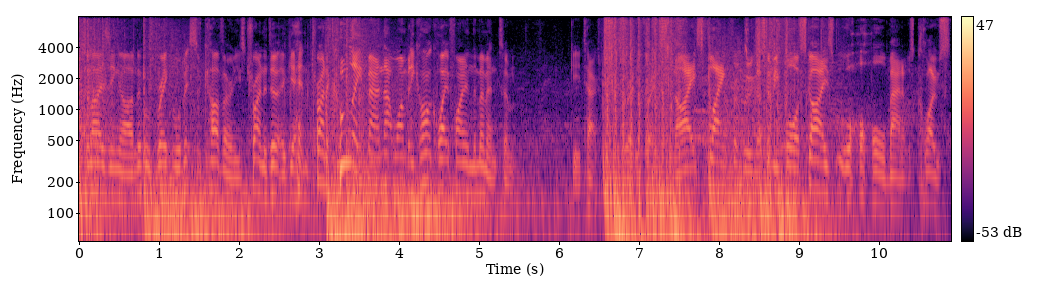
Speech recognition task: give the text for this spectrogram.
utilizing our little breakable bits of cover, and he's trying to do it again. Trying to Kool-Aid man that one, but he can't quite find the momentum. Get attacked ready, friends. Nice flying from Huke. That's going to be four skies. Whoa, man, it was close.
